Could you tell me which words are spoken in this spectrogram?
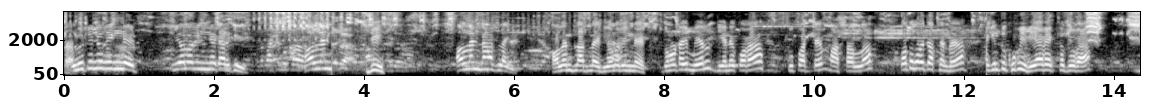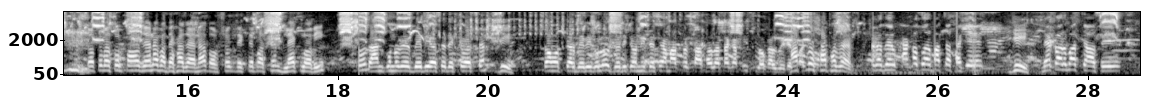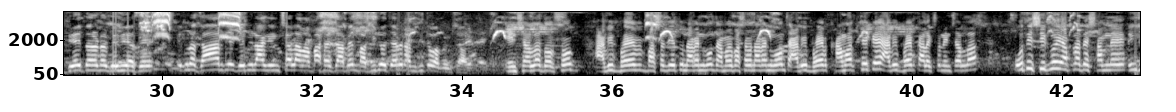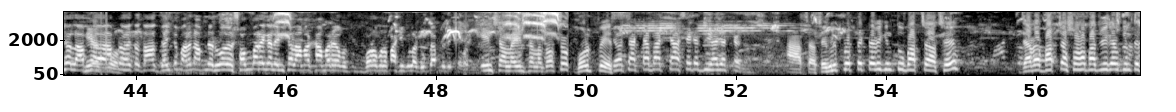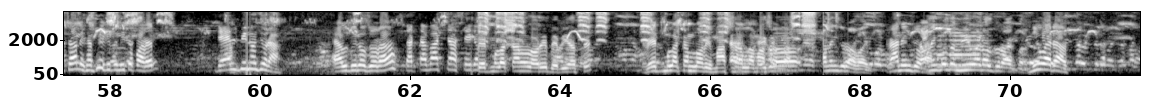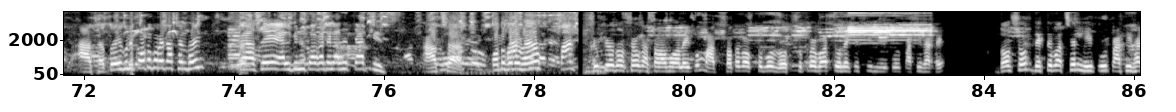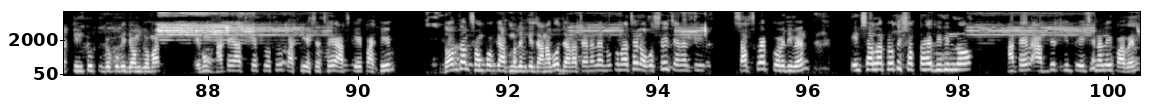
আচ্ছা। লুটিনো রিং নেট ইয়েলো রিং নেট আর কি। অনলাইন জি। Online banner line. Holland blood light yellow ringneck দুটোটাই male DNA করা সুপার টেম মাশাআল্লাহ। কত করে যাচ্ছেন ভাইয়া? এটা কিন্তু খুবই রেয়ার একটা জোড়া। সচরাচর পাওয়া যায় না বা দেখা যায় না। দর্শক দেখতে পাচ্ছেন ব্ল্যাক লরি ডান কোনো বেবি আছে দেখতে পাচ্ছেন? জি। চমৎকার বেবিগুলো যদি কেউ নিতে চায় মাত্র সাত হাজার টাকা পিস লোকাল বিডে মাত্র সাত হাজার। কাকাতুয়ার বাচ্চা থাকে। জি। বেকার বাচ্চা আছে। এই ধরনের বেবি আছে এগুলো যার যে বেবি লাগে ইনশাল্লাহ আমার বাসায় যাবেন বা ভিডিও যাবেন আমি দিতে পারব ইনশাল্লাহ ইনশাআল্লাহ দর্শক আবিব ভাইয়ের বাসা যেহেতু নারায়ণগঞ্জ আমার বাসাও নারায়ণগঞ্জ আবিব ভাইয়ের খামার থেকে আবিব ভাইয়ের কালেকশন ইনশাল্লাহ অতি শীঘ্রই আপনাদের সামনে ইনশাল্লাহ নিয়ে আপনারা হয়তো যাইতে পারেন আপনি সোমবারে গেলে ইনশাল্লাহ আমার খামারে বড় বড় পাখিগুলো ঢুকবে আপনি দেখতে পাবেন। ইনশাআল্লাহ ইনশাআল্লাহ। দর্শক গোল্ড পেস চারটা বাচ্চা আছে এটা দুই হাজার টাকা। আচ্ছা আচ্ছা এগুলি প্রত্যেকটারই কিন্তু বাচ্চা আছে। যারা বাচ্চা সহ পাঁচ বিঘা কিনতে চান এখান থেকে কিন্তু নিতে পারেন। ডেলবিনো জোড়া। অ্যালবিনো জোড়া। চারটা বাচ্চা আছে রেড মুলাকান লরি বেবি আছে। রেড মুলাকান লরি মাশাআল্লাহ মাশাআল্লাহ। রানিং জোড়া ভাই। রানিং জোড়া। রানিং বলতে নিউ অ্যাডাল জোড়া একবার। নিউ অ্যাডাল্ট আচ্ছা তো এগুলি কত করে যাচ্ছেন ভাই? আছে অ্যালবিনো কাকাটেল আছে চার পিস আচ্ছা কত করে ভাইয়া? সুপ্রিয় দর্শক আসসালামু আলাইকুম। আজ সতেরো অক্টোবর রোজ শুক্রবার চলে এসেছি মিরপুর পাখিঘাটে। দর্শক দেখতে পাচ্ছেন মিরপুর পাখিঘাট কিন্তু পুরোপুরি জমজমাট এবং হাটে আজকে প্রচুর পাখি এসেছে। আজকে পাখির দরদাম সম্পর্কে আপনাদেরকে জানাব। যারা চ্যানেলে নতুন আছেন অবশ্যই চ্যানেলটি সাবস্ক্রাইব করে দিবেন। ইনশাল্লাহ প্রতি সপ্তাহে বিভিন্ন হাটের আপডেট কিন্তু এই চ্যানেলেই পাবেন।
